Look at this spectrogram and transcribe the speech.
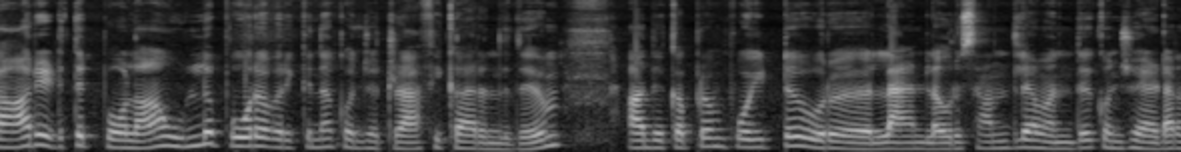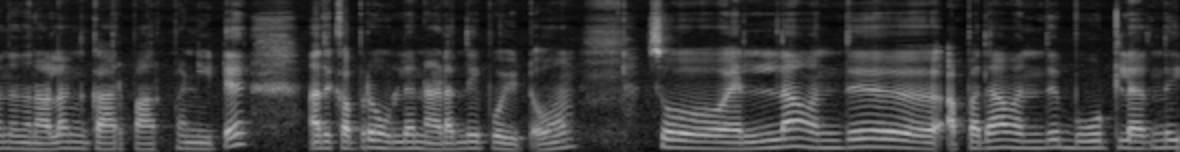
கார் எடுத்துகிட்டு போகலாம் உள்ளே போகிற வரைக்கும் தான் கொஞ்சம் டிராஃபிக்காக இருந்தது. அதுக்கப்புறம் போயிட்டு ஒரு லேண்டில் ஒரு சந்தில் வந்து கொஞ்சம் இடம் இருந்ததுனால அங்கே கார் பார்க் பண்ணிவிட்டு அதுக்கப்புறம் உள்ளே நடந்தே போயிட்டோம். ஸோ எல்லாம் வந்து அப்போ தான் வந்து போட்லேருந்து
